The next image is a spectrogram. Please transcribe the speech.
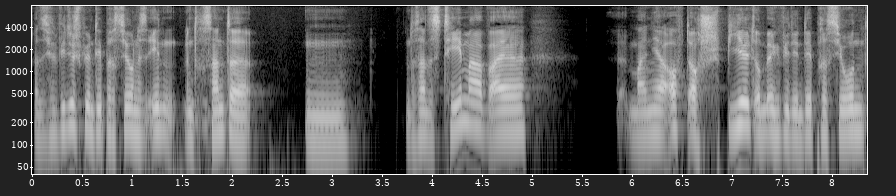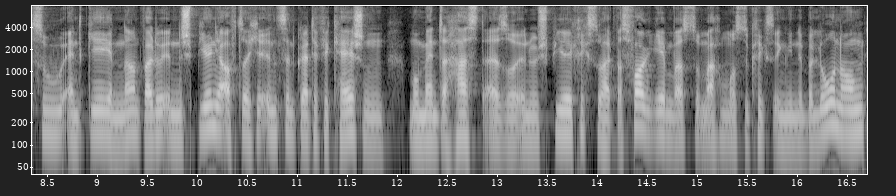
also ich finde Videospiel und Depression ist eh ein interessanter, ein interessantes Thema, weil man ja oft auch spielt, um irgendwie den Depressionen zu entgehen. Ne? Und weil du in Spielen ja oft solche Instant Gratification Momente hast. Also in einem Spiel kriegst du halt was vorgegeben, was du machen musst. Du kriegst irgendwie eine Belohnung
